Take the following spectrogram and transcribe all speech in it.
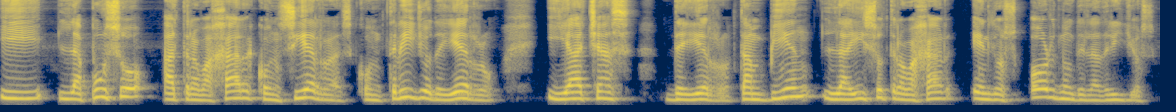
y la puso a trabajar con sierras, con trillo de hierro y hachas de hierro. También la hizo trabajar en los hornos de ladrillos.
